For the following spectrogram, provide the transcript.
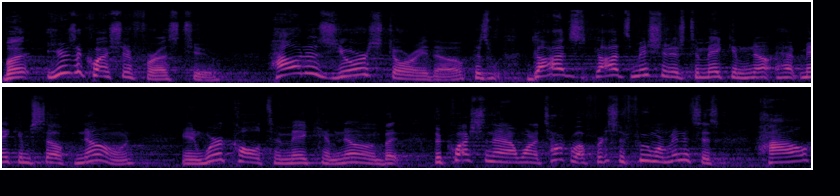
But here's a question for us too. How does your story, though, because God's, God's mission is to make, him know, make himself known, and we're called to make him known. But the question that I want to talk about for just a few more minutes is how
